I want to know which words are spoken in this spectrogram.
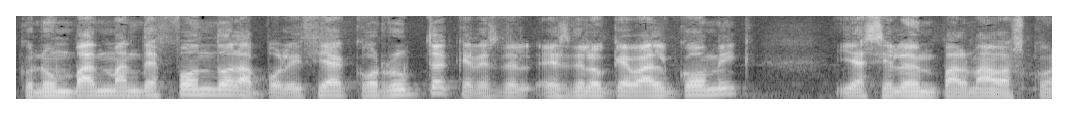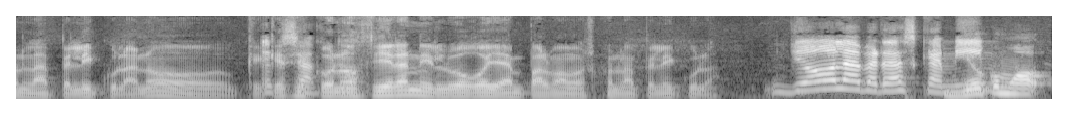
con un Batman de fondo, la policía corrupta, que desde el- es de lo que va el cómic, y así lo empalmabas con la película, ¿no? Que, que se conocieran y luego ya empalmamos con la película. Yo la verdad es que a mí Yo como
